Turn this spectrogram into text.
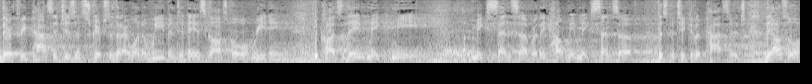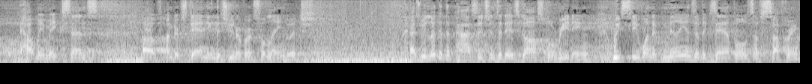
There are three passages in Scripture that I want to weave in today's gospel reading because they make me make sense of, or they help me make sense of this particular passage. They also help me make sense of understanding this universal language. As we look at the passage in today's gospel reading, we see one of millions of examples of suffering.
